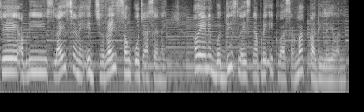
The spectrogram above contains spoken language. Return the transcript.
જે આપણી સ્લાઇસ છે ને, એ જરાય સંકોચાશે નહીં. હવે એને બધી સ્લાઇસને આપણે એક વાસણમાં કાઢી લેવાની.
